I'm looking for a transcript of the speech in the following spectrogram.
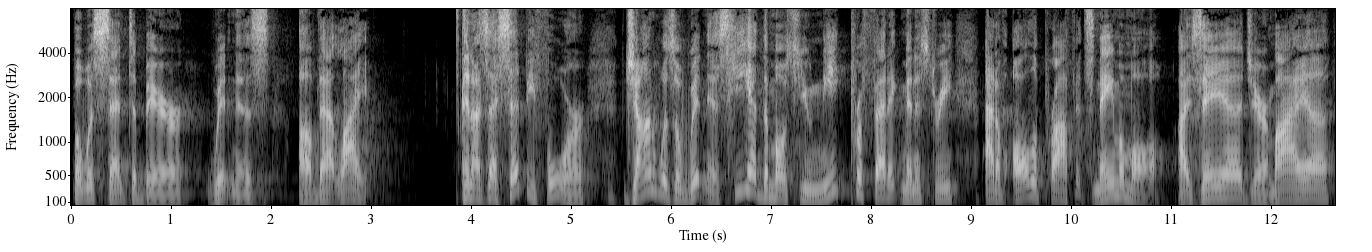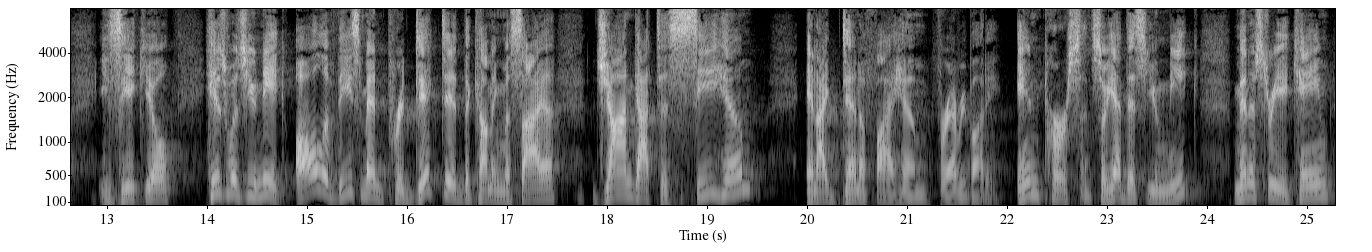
but was sent to bear witness of that light. And as I said before, John was a witness. He had the most unique prophetic ministry out of all the prophets. Name them all Isaiah, Jeremiah, Ezekiel. His was unique. All of these men predicted the coming Messiah. John got to see him and identify him for everybody in person. So he had this unique ministry. He came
